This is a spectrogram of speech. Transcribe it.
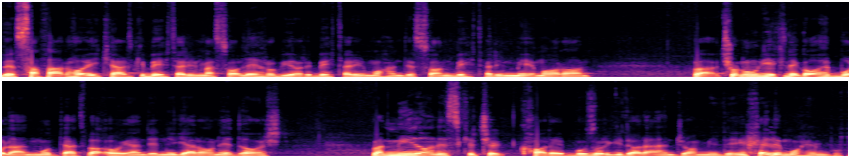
به سفرهایی کرد که بهترین مصالح رو بیاره بهترین مهندسان بهترین معماران. و چون اون یک نگاه بلند مدت و آینده نگرانه داشت و می‌دانست که چه کار بزرگی داره انجام میده. این خیلی مهم بود.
